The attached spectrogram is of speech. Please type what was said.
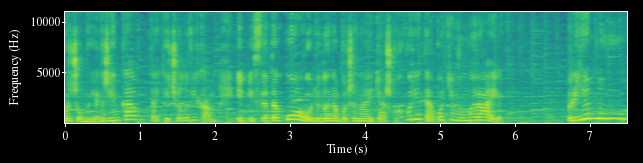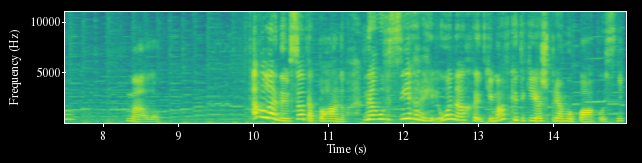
причому як жінкам, так і чоловікам. І після такого людина починає тяжко хворіти, а потім вмирає. Приємного мало. Але не все так погано. Не у всіх регіонах ті мавки такі аж прямо пакосні.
